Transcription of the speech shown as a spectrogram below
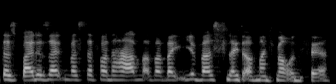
dass beide Seiten was davon haben, aber bei ihr war es vielleicht auch manchmal unfair.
